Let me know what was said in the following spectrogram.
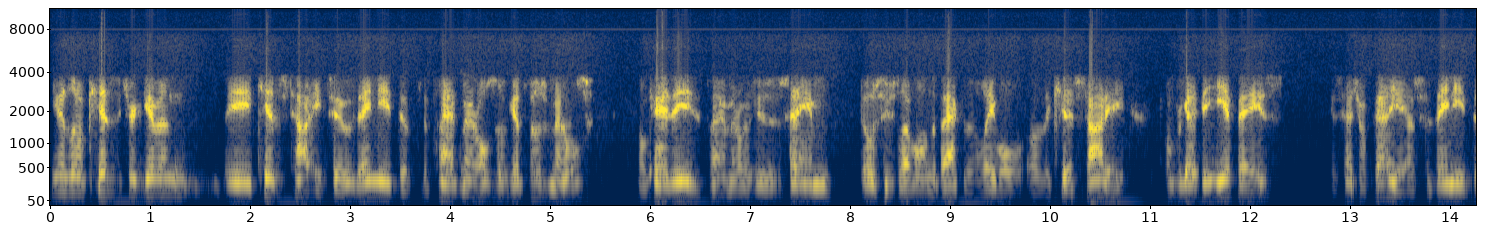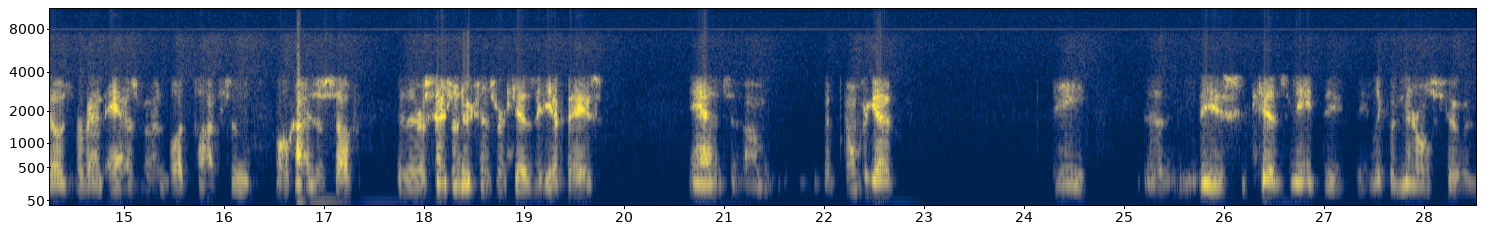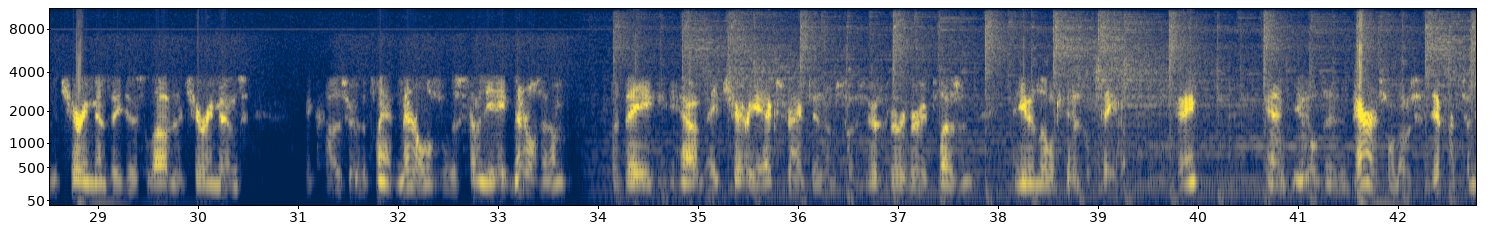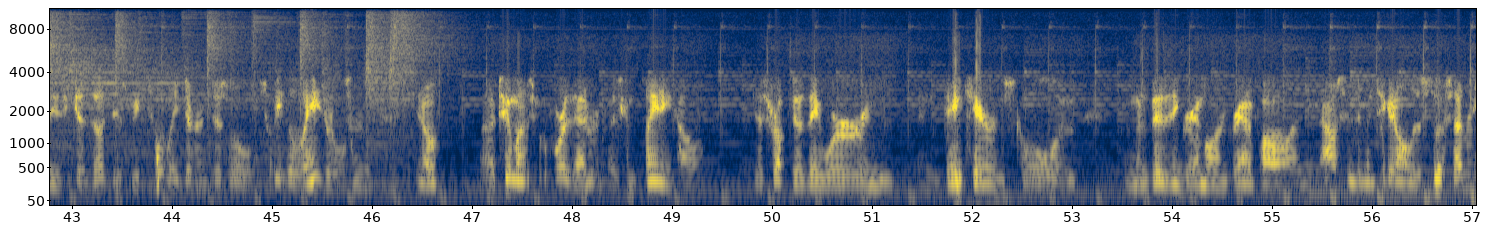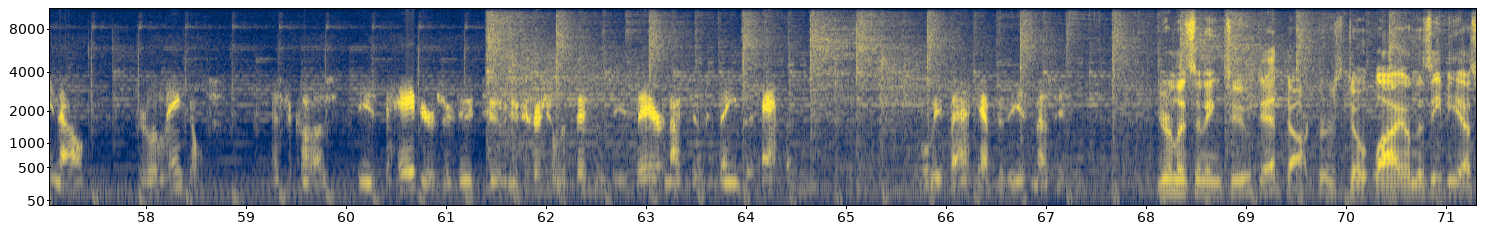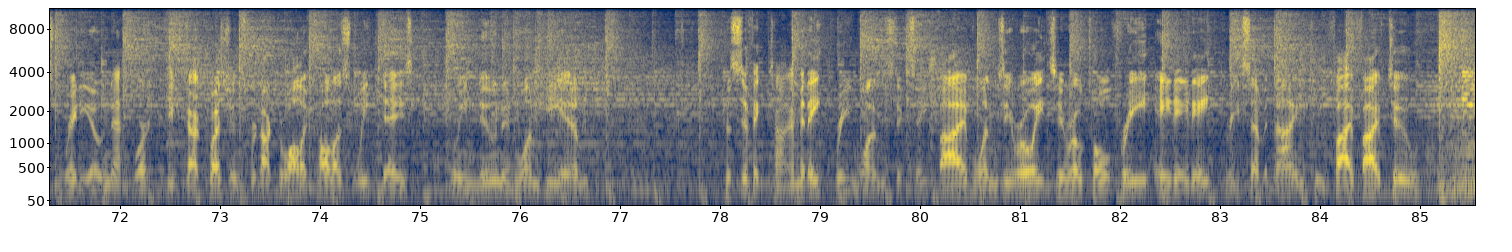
even little kids that you're giving the kids toddy to, they need the, the plant minerals. They'll get those minerals. Okay, they need the plant minerals. Use the same dosage level on the back of the label of the kids toddy. Don't forget the EFAs, essential fatty acids. They need those to prevent asthma and blood clots and all kinds of stuff. They're essential nutrients for kids, the EFAs. And um, but don't forget the uh, these kids need the, the liquid minerals too. And the cherry mints, they just love the cherry mints because they're the plant minerals with the 78 minerals in them, but they have a cherry extract in them, so they're very, very pleasant. And even little kids will take them. Okay? And you know, the, parents will notice the difference in these kids. They'll just be totally different, just little sweet little angels. And you know, uh, two months before that, everybody's complaining how disruptive they were in, in daycare and school and, and when visiting grandma and grandpa. And now, since they've been taking all this stuff, suddenly now they're little angels. That's because these behaviors are due to nutritional deficiencies. They're not just things that happen. We'll be back after these messages. You're listening to Dead Doctors Don't Lie on the ZBS Radio Network. If you've got questions for Dr. Wallach, call us weekdays between noon and 1 p.m. Pacific Time at 831 685 1080, toll free 888 379 2552.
